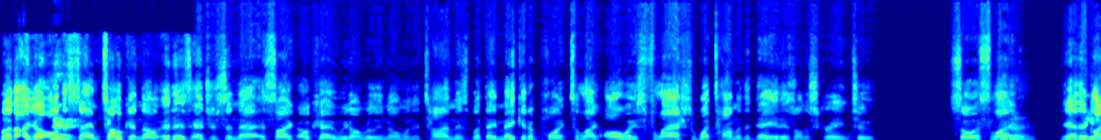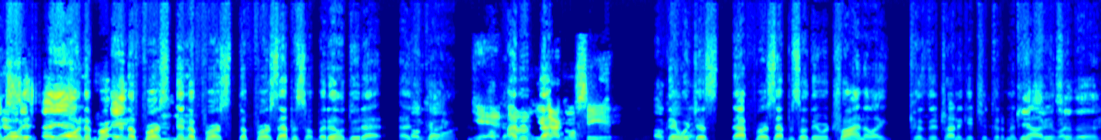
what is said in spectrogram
But uh, yo, on the same token though, it is interesting that it's like, okay, we don't really know when the time is, but they make it a point to like always flash what time of the day it is on the screen too. So it's Do like, they? Yeah, they They like do? always say, yeah, oh, in the fir- in the 1st in Mm-hmm. the first the first episode, but they don't do that as you go on. Yeah, Okay. Nah, think you're that- not gonna see it. okay, they were what- just that first episode. They were trying to like because they're trying to get you to the get mentality. you of, to the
